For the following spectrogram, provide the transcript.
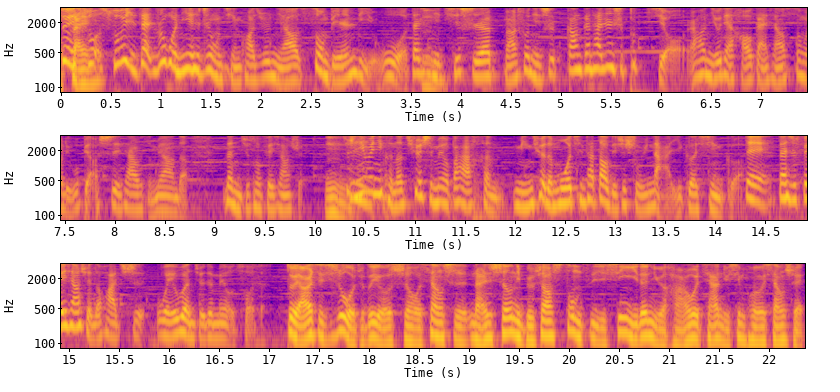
对，所所以在如果你也是这种情况，就是你要送别人礼物，但是你嗯其实，比方说你是刚跟他认识不久，然后你有点好感，想要送个礼物表示一下或怎么样的，那你就送飞香水，嗯就是因为你可能确实没有办法很明确的摸清他到底是属于哪一个性格。对，但是飞香水的话，就是维稳绝对没有错的。对，而且其实我觉得有的时候，像是男生，你比如说要送自己心仪的女孩或者其他女性朋友香水，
